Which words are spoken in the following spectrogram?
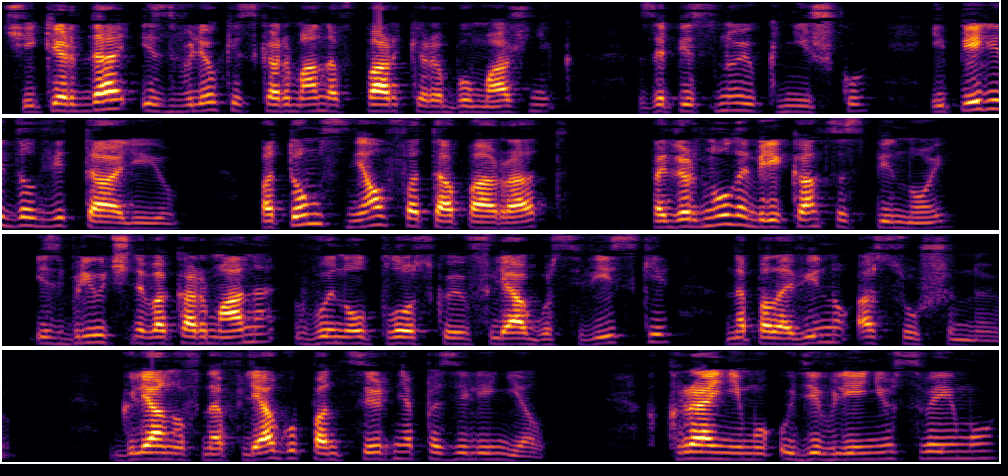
Чикерда извлек из карманов Паркера бумажник, записную книжку и передал Виталию. Потом снял фотоаппарат, повернул американца спиной, из брючного кармана вынул плоскую флягу с виски, наполовину осушенную. Глянув на флягу, панцирня позеленел. К крайнему удивлению своему,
